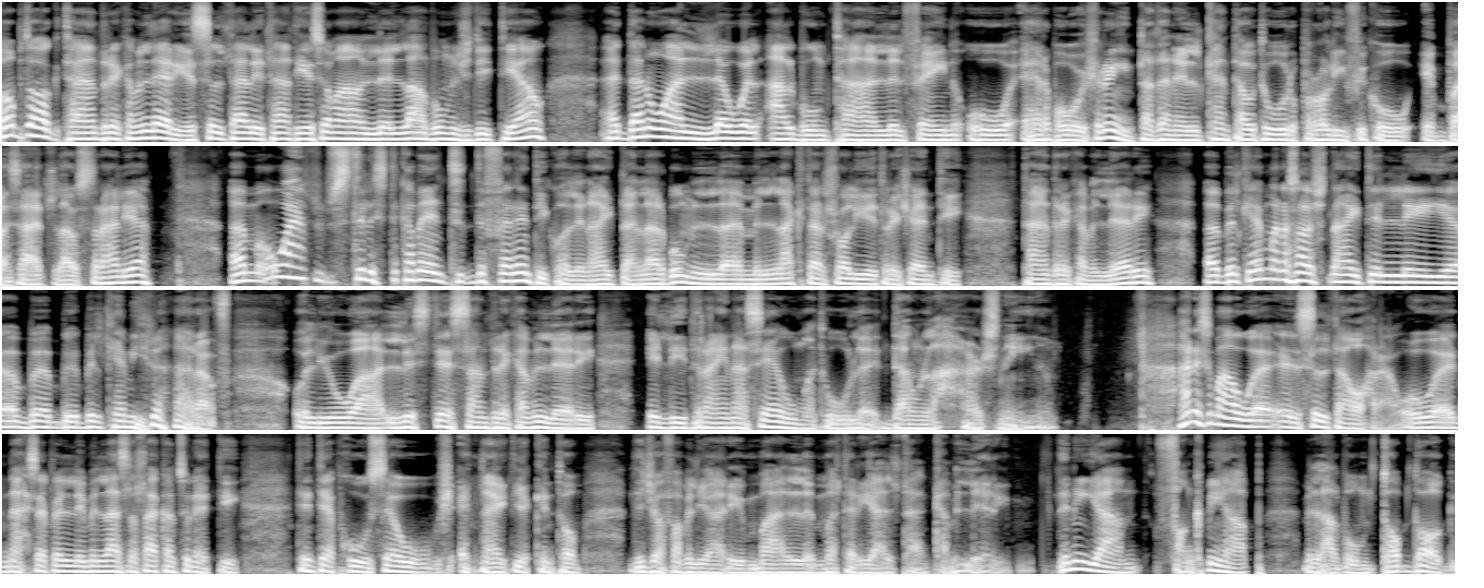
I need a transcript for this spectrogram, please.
Top Dog ta' Andre Camilleri, silta li ta' jisema l-album ġdid tiegħu, eh, dan huwa l-ewwel album ta' l-2024 ta' dan il-kantawtur prolifiku ibbażat l-Awstralja. Huwa stilistikament differenti kolli ngħid dan l-album mill-aktar xogħlijiet reċenti ta' Andre Camilleri. Eh, bil-kem ma nasalx najt li eh, bil-kem jinaraf u li huwa l-istess Andre Camilleri illi drajna sew matul dawn l-aħħar snin. Għanisimaw eh, silta oħra u eh, naħseb li mill-azla ta' kanzunetti tintebħu sew x'etnajt jekk intom diġa familjari mal-materjal ta' Kamilleri. Din hija Funk Me Up mill-album Top Dog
